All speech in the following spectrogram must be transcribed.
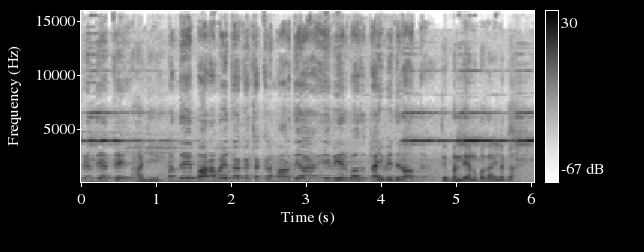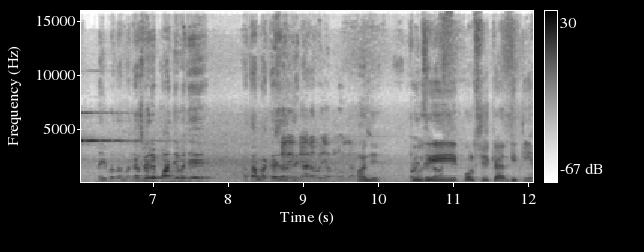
ਰਹਿੰਦੇ ਆ ਇੱਥੇ। ਹਾਂਜੀ। ਬੰਦੇ 12 ਵਜੇ ਤੱਕ ਚੱਕਰ ਮਾਰਦੇ ਆ ਇਹ ਵੇਰਵਾ 2:30 ਵਜੇ ਦੀ ਰਾਤ ਦਾ ਤੇ ਬੰਦਿਆਂ ਨੂੰ ਪਤਾ ਨਹੀਂ ਲੱਗਾ? ਨਹੀਂ ਪਤਾ ਲੱਗਾ। ਸਵੇਰੇ 5 ਵਜੇ ਪਤਾ ਲੱਗਾ ਜਦੋਂ साढ़े ਦੇਖਿਆ ग्यारह बजे हम लोग ਹਾਂਜੀ ਥੋੜ੍ਹੀ ਦੇਰ ਤੁਸੀਂ ਪੁਲਿਸ ਸ਼ਿਕਾਇਤ ਕੀਤੀ ਆ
